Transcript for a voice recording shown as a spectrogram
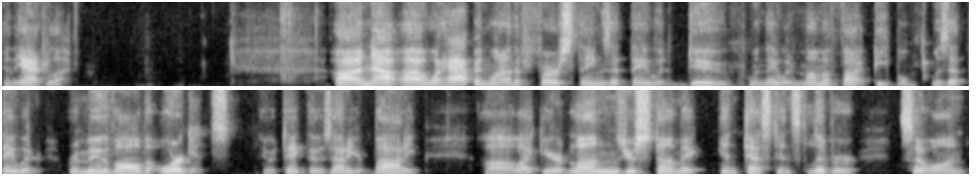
in the afterlife. Uh, now, uh, what happened? One of the first things that they would do when they would mummify people was that they would remove all the organs. They would take those out of your body, uh, like your lungs, your stomach, intestines, liver, so on.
